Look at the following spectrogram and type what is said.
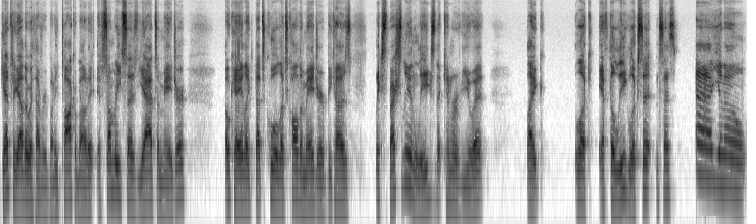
get together with everybody, talk about it. If somebody says, "Yeah, it's a major," okay, like that's cool. Let's call the major because especially in leagues that can review it, like look, if the league looks at it and says, "Eh, you know,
